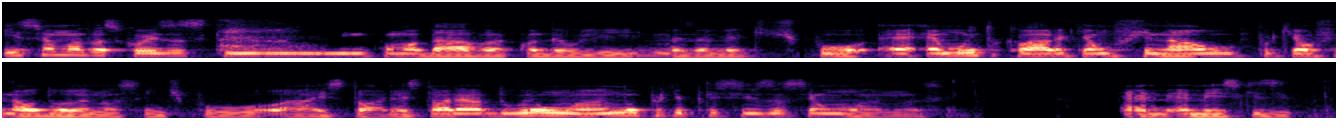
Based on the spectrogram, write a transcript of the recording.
Isso é uma das coisas que me incomodava quando eu li, mas é meio que, tipo, é, é, muito claro que é um final, porque é o final do ano, assim, tipo, a história. A história dura um ano porque precisa ser um ano, assim. É, é meio esquisito.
